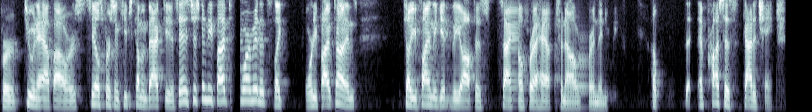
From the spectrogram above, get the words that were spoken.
for two and a half hours. Salesperson keeps coming back to you and saying it's just going to be five more minutes, like 45 times, until you finally get to the office, sign out for a half an hour, and then you leave. Oh, that, that process got to change.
